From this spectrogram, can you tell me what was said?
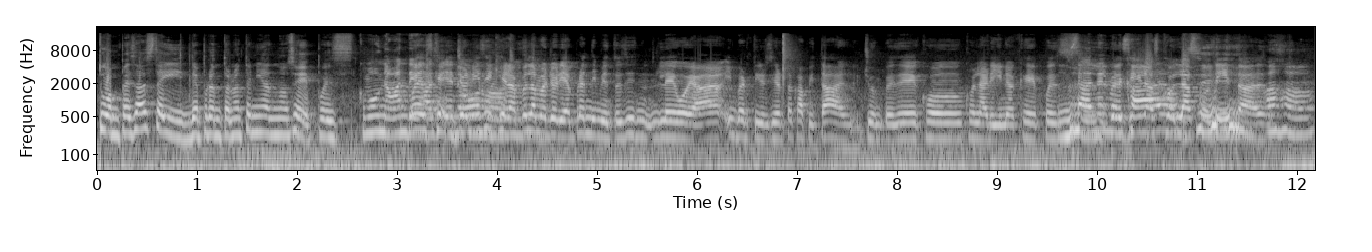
Tú empezaste y de pronto no tenías, no sé, pues Como una bandeja Pues que yo ni siquiera, pues la mayoría de emprendimientos di- le voy a invertir cierto capital. Yo empecé con, con la harina que pues Sale el pues, sí, mercado, las, co- las sí. cositas. Ajá.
